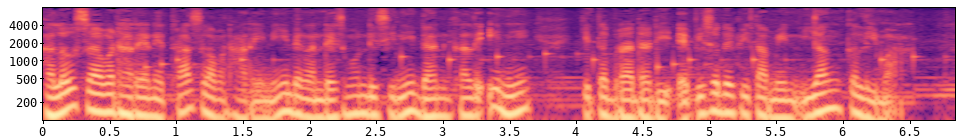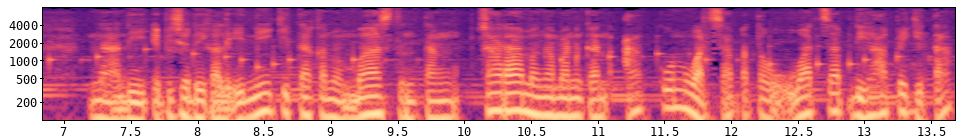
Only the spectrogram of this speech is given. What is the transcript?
Halo sahabat harian Netra, selamat hari ini dengan Desmond di sini dan kali ini kita berada di episode vitamin yang kelima. Nah, di episode kali ini kita akan membahas tentang cara mengamankan akun WhatsApp atau WhatsApp di HP kita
